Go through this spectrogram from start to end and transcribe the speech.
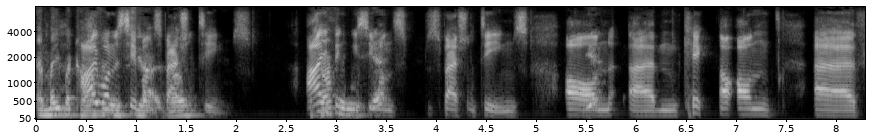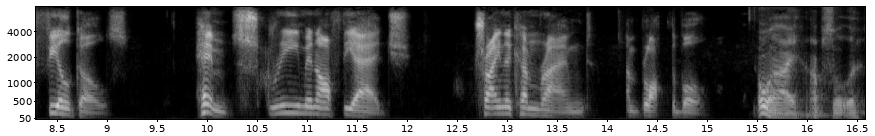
and Mike I want to see him on as well. special teams. I think we see him on special teams on um, kick uh, on uh, field goals. Him screaming off the edge, trying to come round and block the ball. Oh, aye, absolutely,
